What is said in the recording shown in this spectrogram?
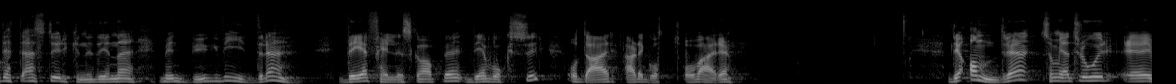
dette er styrkene dine, men bygg videre. Det fellesskapet, det vokser, og der er det godt å være. Det andre som jeg tror eh,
